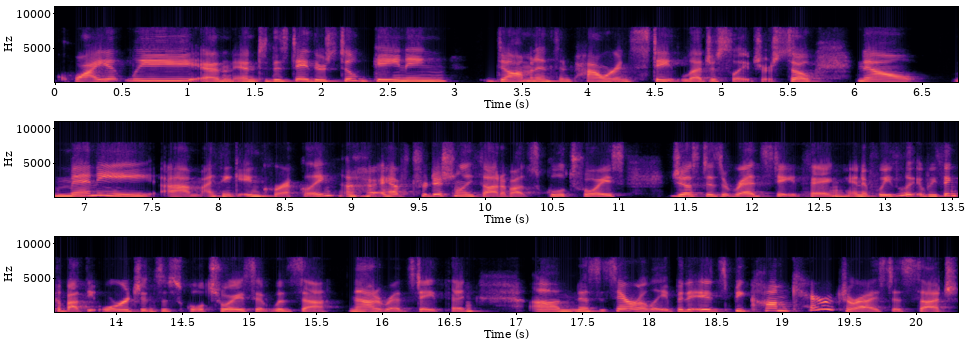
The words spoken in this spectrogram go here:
quietly and and to this day they're still gaining dominance and power in state legislatures. So now many, um, I think incorrectly, have traditionally thought about school choice just as a red state thing. And if we if we think about the origins of school choice, it was uh, not a red state thing um, necessarily, but it's become characterized as such.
